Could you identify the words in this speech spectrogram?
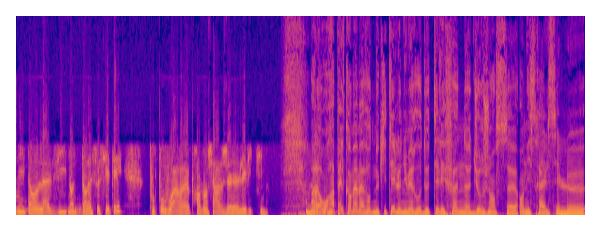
ni dans la vie, dans, dans la société, pour pouvoir prendre en charge les victimes. Alors on rappelle quand même avant de nous quitter le numéro de téléphone d'urgence euh, en Israël, c'est le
